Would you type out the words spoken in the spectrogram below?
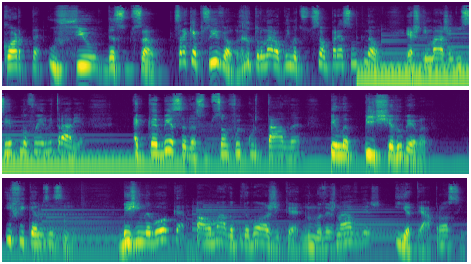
corta o fio da sedução. Será que é possível retornar ao clima de sedução? Parece-me que não. Esta imagem do cepo não foi arbitrária a cabeça da sedução foi cortada pela picha do bêbado. E ficamos assim. Beijinho na boca, palmada pedagógica numa das nádegas e até à próxima.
